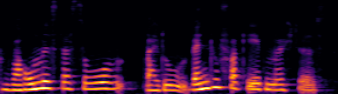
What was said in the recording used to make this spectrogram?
Und warum ist das so? Weil du, wenn du vergeben möchtest,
